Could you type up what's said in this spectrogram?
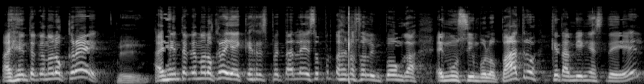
hay gente que no lo cree. Sí. Hay gente que no lo cree y hay que respetarle eso, pero entonces no se lo imponga en un símbolo patrio que también es de él.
